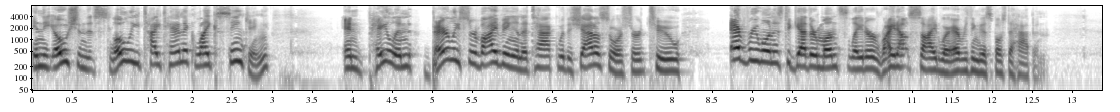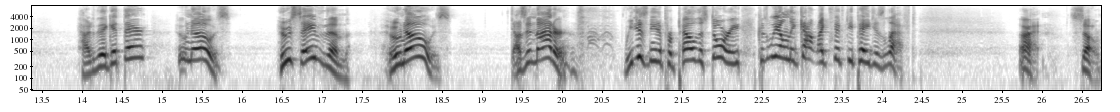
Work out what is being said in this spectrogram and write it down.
in the ocean that's slowly Titanic like sinking, and Palin barely surviving an attack with a Shadow Sorcerer, to everyone is together months later, right outside where everything is supposed to happen. How did they get there? Who knows? Who saved them? Who knows? Doesn't matter. we just need to propel the story because we only got like 50 pages left. All right, so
